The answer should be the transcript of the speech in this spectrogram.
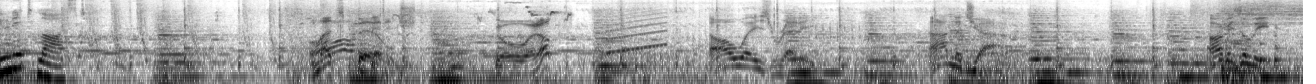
Unit lost. Let's build. Going up. Always ready. On the job. Army's elite.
